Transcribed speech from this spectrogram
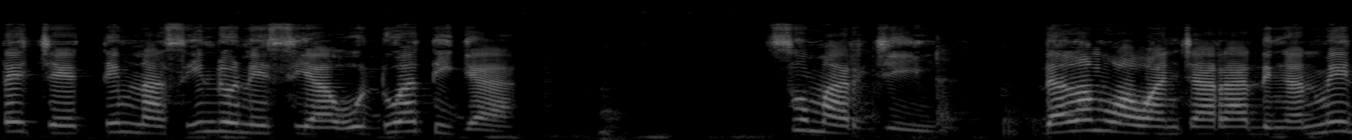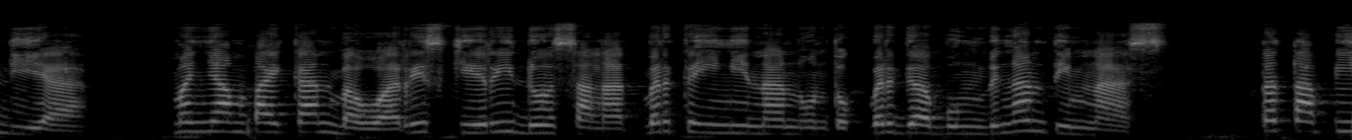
TC Timnas Indonesia U23. Sumarji, dalam wawancara dengan media, menyampaikan bahwa Rizky Ridho sangat berkeinginan untuk bergabung dengan Timnas. Tetapi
